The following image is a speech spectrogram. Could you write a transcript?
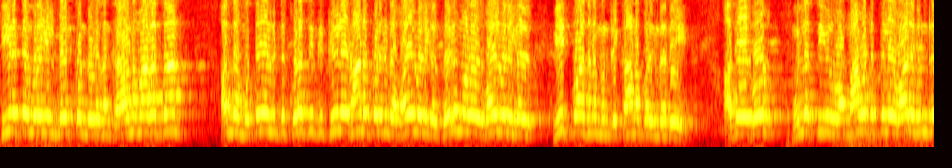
சீரற்ற முறையில் மேற்கொண்டுள்ளதன் காரணமாகத்தான் அந்த முத்தையன்கிட்டு குளத்திற்கு கீழே காணப்படுகின்ற வயல்வெளிகள் பெருமளவு வயல்வெளிகள் நீர்ப்பாசனமின்றி காணப்படுகின்றது. அதேபோல் முல்லத்தீவு மாவட்டத்திலே வாழுகின்ற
